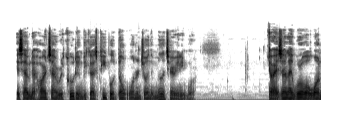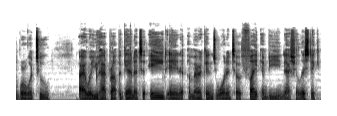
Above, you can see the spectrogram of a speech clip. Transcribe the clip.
is having a hard time recruiting because people don't want to join the military anymore. All right, it's not like World War One, World War Two, all right, where you had propaganda to aid in Americans wanting to fight and be nationalistic.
